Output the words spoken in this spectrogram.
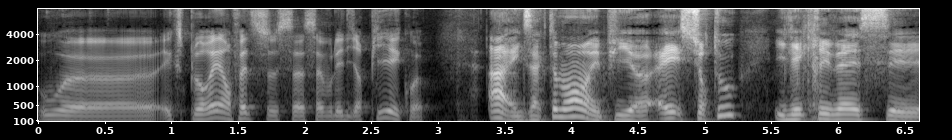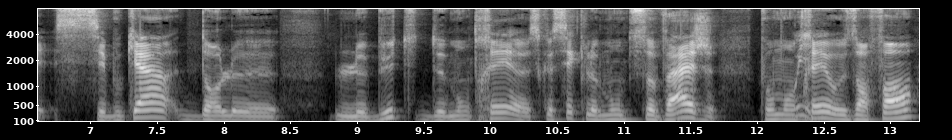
où euh, explorer en fait ça, ça voulait dire piller quoi Ah, exactement. Et puis, euh, et surtout, il écrivait ses, ses bouquins dans le, le but de montrer ce que c'est que le monde sauvage, pour montrer aux enfants,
